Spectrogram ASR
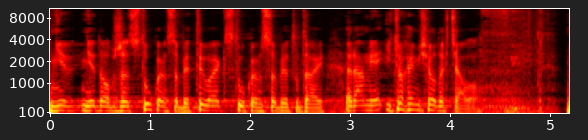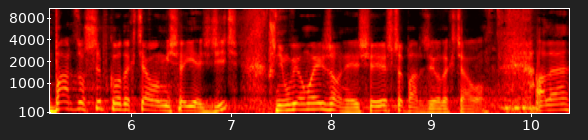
nie, niedobrze, stłukłem sobie tyłek, stłukłem sobie tutaj ramię i trochę mi się odechciało. Bardzo szybko odechciało mi się jeździć. Już nie mówię o mojej żonie, jej się jeszcze bardziej odechciało. Ale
